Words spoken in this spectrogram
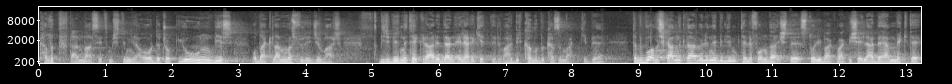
kalıptan bahsetmiştim ya orada çok yoğun bir odaklanma süreci var. Birbirini tekrar eden el hareketleri var bir kalıbı kazımak gibi. Tabii bu alışkanlıklar böyle ne bileyim telefonda işte story bakmak, bir şeyler beğenmekte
